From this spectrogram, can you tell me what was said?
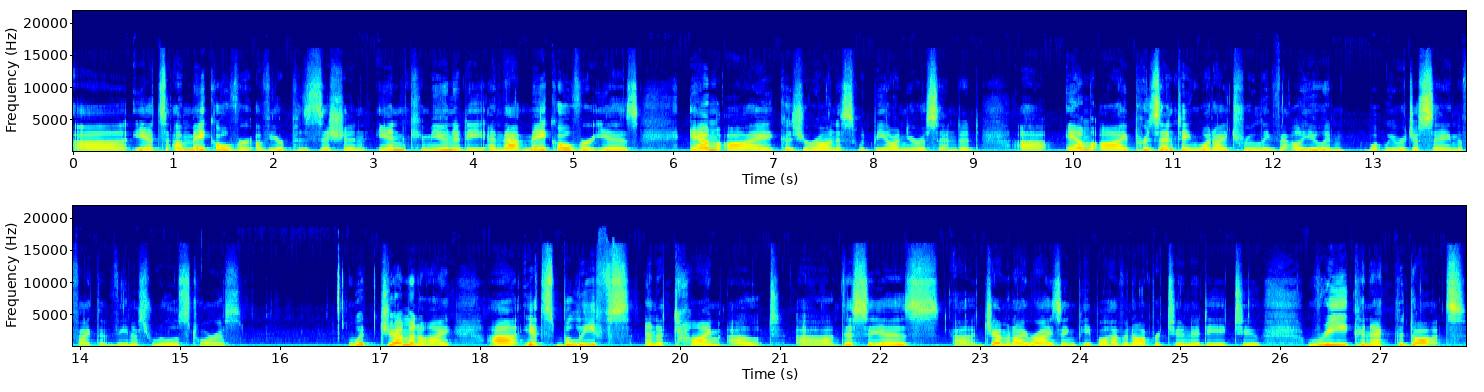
uh, it's a makeover of your position in community, and that makeover is am I, because Uranus would be on your ascendant, uh, am I presenting what I truly value and what we were just saying, the fact that Venus rules Taurus? With Gemini, uh, it's beliefs and a time out. Uh, this is uh, Gemini rising. People have an opportunity to reconnect the dots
